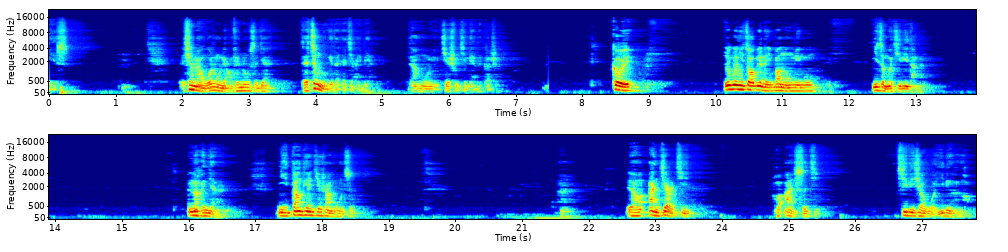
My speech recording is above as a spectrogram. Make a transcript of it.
意识。下面我用两分钟时间再正路给大家讲一遍，然后我们就结束今天的课程。各位，如果你招聘了一帮农民工，你怎么激励他们？那很简单，你当天结算工资，嗯，然后按件计和按时计。激励效果一定很好。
